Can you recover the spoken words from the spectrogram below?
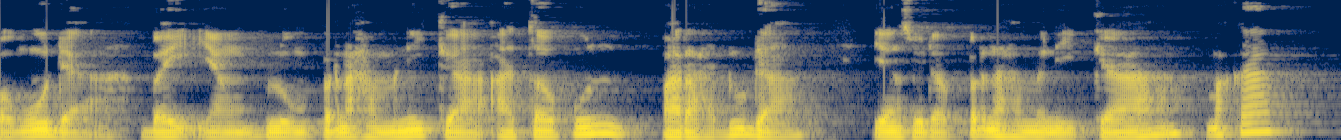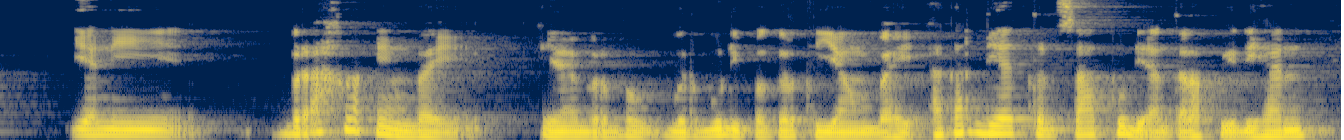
pemuda baik yang belum pernah menikah ataupun para duda yang sudah pernah menikah maka yakni berakhlak yang baik ya berbudi pekerti yang baik agar dia tersatu di antara pilihan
